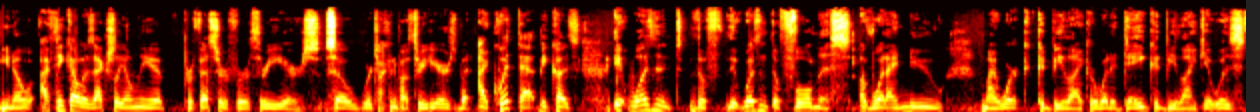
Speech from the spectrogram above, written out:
You know, I think I was actually only a professor for three years, so we're talking about three years. But I quit that because it wasn't the it wasn't the fullness of what I knew my work could be like or what a day could be like. It was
